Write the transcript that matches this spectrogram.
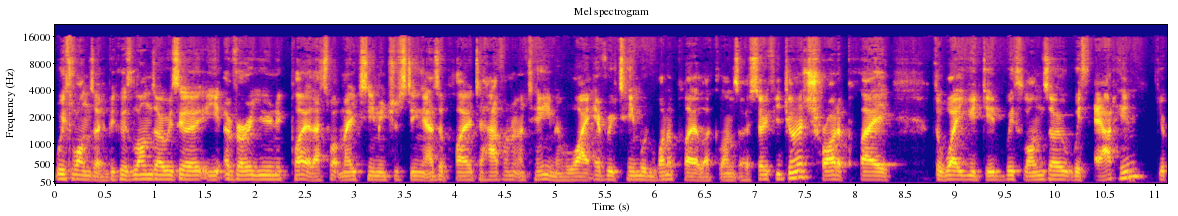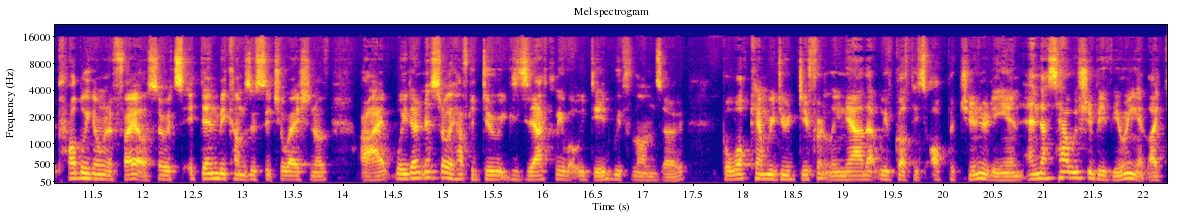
with Lonzo because Lonzo is a, a very unique player. That's what makes him interesting as a player to have on a team and why every team would want to play like Lonzo. So if you're going to try to play the way you did with Lonzo without him, you're probably going to fail. So it's it then becomes a situation of all right, we don't necessarily have to do exactly what we did with Lonzo, but what can we do differently now that we've got this opportunity? And and that's how we should be viewing it. Like,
